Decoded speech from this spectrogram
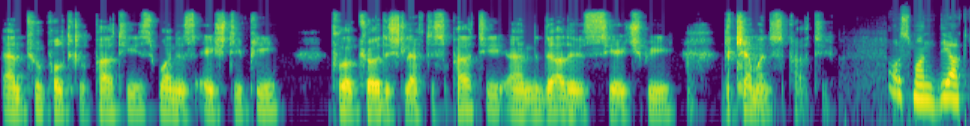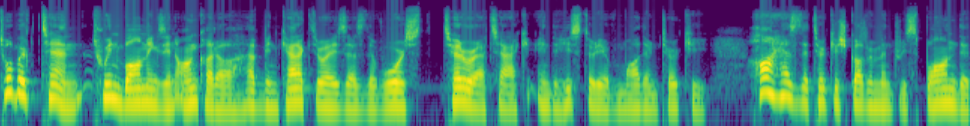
and two political parties. One is HDP, pro Kurdish leftist party, and the other is CHP, the Kemalist party. Osman, the October 10 twin bombings in Ankara have been characterized as the worst terror attack in the history of modern Turkey. How has the Turkish government responded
